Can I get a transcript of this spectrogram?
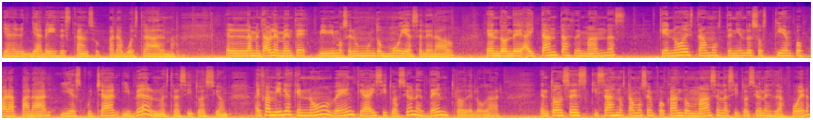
y, haréis descanso para vuestra alma. lamentablemente vivimos en un mundo muy acelerado, en donde hay tantas demandas que no estamos teniendo esos tiempos para parar y escuchar y ver nuestra situación. Hay familias que no ven que hay situaciones dentro del hogar. Entonces quizás nos estamos enfocando más en las situaciones de afuera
